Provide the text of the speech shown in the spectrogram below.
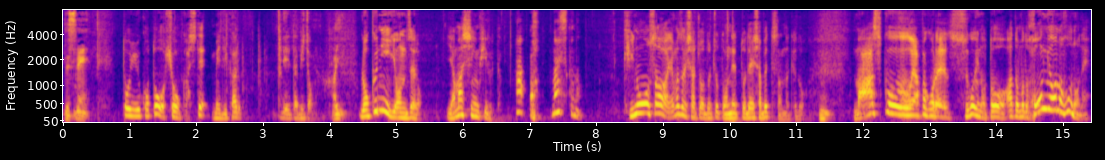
ですね。ということを評価して、メディカルデータビジョン。はい。6240。ヤマシンフィルタ。あ、マスクの。昨日さ、山崎社長とちょっとネットで喋ってたんだけど、マスク、やっぱこれすごいのと、あともっと本業の方のね、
